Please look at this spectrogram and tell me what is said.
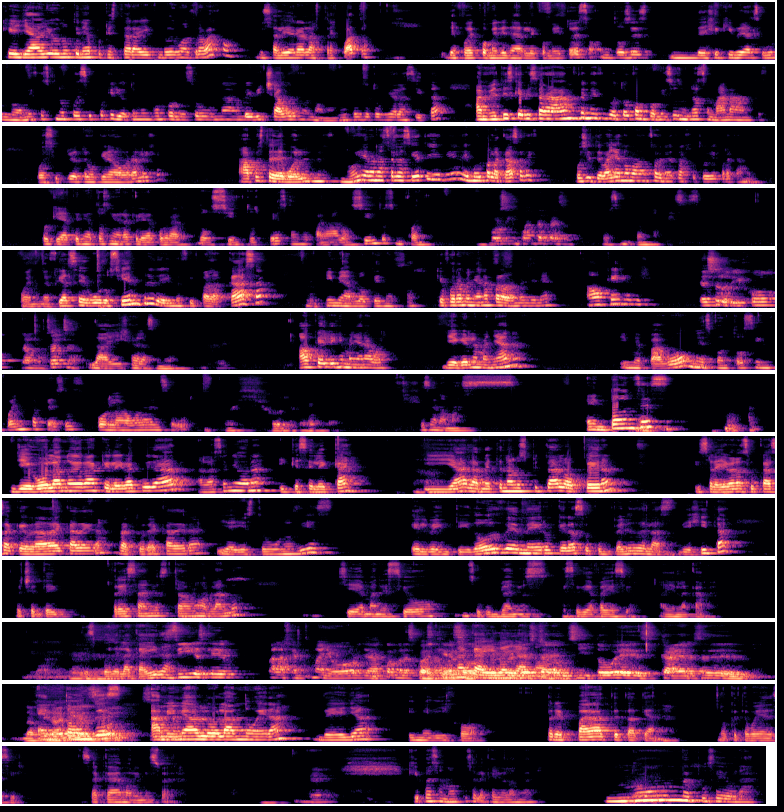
que ya yo no tenía por qué estar ahí con el trabajo. Mi salida era a las 3, 4, después de comer y darle comida y todo eso. Entonces mm, dije que ir al seguro. No, mi hijo, es que no puedes ir porque yo tengo un compromiso, una baby shower. No, no, yo por eso tengo que ir a la cita. A mí me tienes que avisar antes, me dijo, tengo compromisos una semana antes. Pues sí, pero yo tengo que ir ahora, le dije. Ah, pues te devuelves. Me dijo, no, ya van a ser las 7 y ya viene, y voy para la casa, le dije. Pues si te vayas, no vamos a venir a trabajar otro día para acá, me. Porque ya tenía otra señora que le iba a cobrar 200 pesos, a mí me pagaba 250 Por 50 pesos. por 50 pesos. Bueno, me fui al seguro siempre, de ahí me fui para la casa y me habló que no fuera, que fuera mañana para darme el dinero. Ah, ok, le dije, Eso lo dijo la muchacha. la hija de la señora. Ok. Ah, ok, le dije, mañana voy. Llegué en la mañana y me pagó, me descontó 50 pesos por la hora del seguro. Híjole. Fíjese nomás. Entonces, llegó la nueva que le iba a cuidar a la señora y que se le cae. Y ya la meten al hospital, la operan y se la llevan a su casa quebrada de cadera, fractura de cadera, y ahí estuvo unos días. El 22 de enero, que era su cumpleaños de la viejita, 83 años estábamos hablando, y amaneció en su cumpleaños, ese día falleció, ahí en la cama, después de la caída. Sí, es que a la gente mayor, ya cuando les pasa una así, caída El ya no. es caerse de la pirámide del Entonces, sol. a mí me habló la nuera de ella y me dijo, prepárate, Tatiana, lo que te voy a decir. Se acaba de morir mi suegra. Ok. ¿Qué pasó? No, pues se le cayó la nuera. No me puse a llorar.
